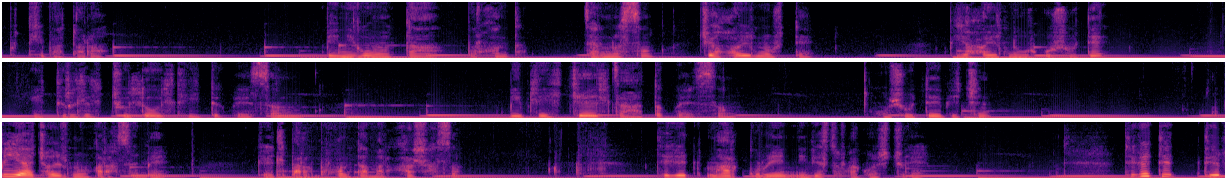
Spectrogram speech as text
битгий бодороо. Би нэгэн удаа бурханд загнуулсан чи хоёр нүртэй. Би хоёр нүргүй шүү дээ. Итгэрлэл чөлөөлт хийдэг байсан. Библийн хичээл заадаг байсан. Хүн шүү дээ би чинь. Би яаж хоёр нүр гаргасан бэ? Гэтэл баг бурхантаа маргахаа шахсан. Тэгээд Марк 3-ын 1-6-ыг уншиж өгье. Тэгээд тэр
